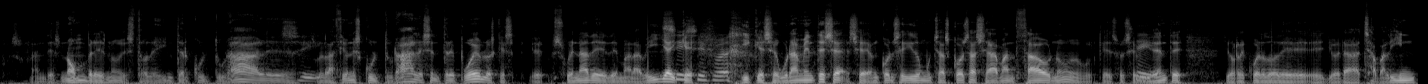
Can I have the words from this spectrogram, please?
pues grandes nombres, ¿no? Esto de interculturales, relaciones culturales entre pueblos, que, suena de, maravilla y, que, y que seguramente se, se, han conseguido muchas cosas, se ha avanzado, ¿no? Porque eso es evidente. Yo recuerdo de, yo era chavalín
